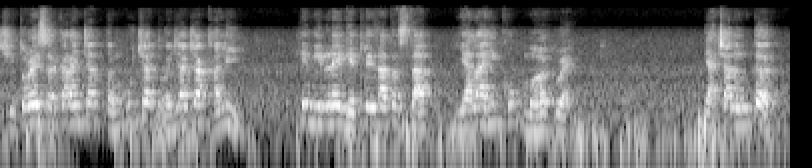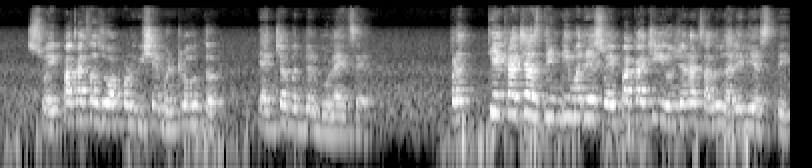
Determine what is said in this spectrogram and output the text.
शितोळे सरकारांच्या तंबूच्या ध्वजाच्या खाली हे निर्णय घेतले जात असतात यालाही खूप महत्त्व आहे. त्याच्यानंतर स्वयंपाकाचा जो आपण विषय म्हटलं होतं त्यांच्याबद्दल बोलायचं आहे प्रत्येकाच्याच दिंडीमध्ये स्वयंपाकाची योजना चालू झालेली असते.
